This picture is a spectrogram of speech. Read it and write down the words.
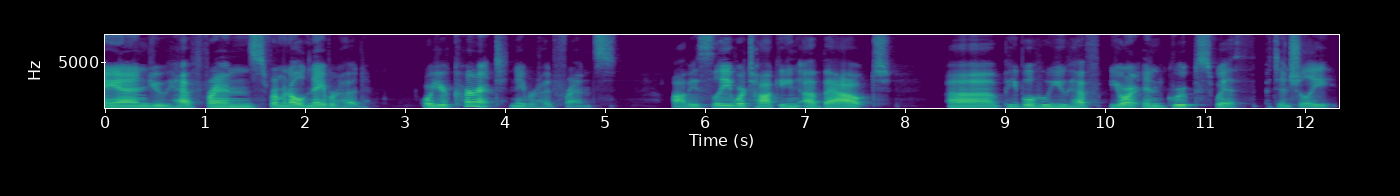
and you have friends from an old neighborhood or your current neighborhood friends. Obviously, we're talking about uh, people who you have you're in groups with potentially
